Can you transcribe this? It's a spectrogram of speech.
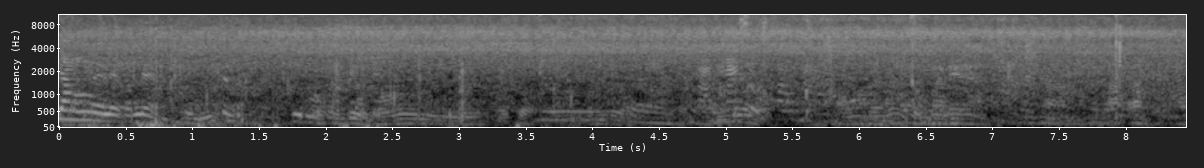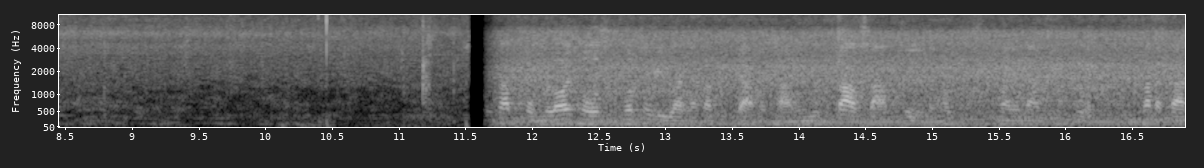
ยังเลยเลยครับเนี่ยผมจะขึ้นมาคนเดียว ครับผมร้อยโทสุพจน์ทวีวันนะครับจากสถานียุค934นะครับมาในนามชุดตรวจมาตรการ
